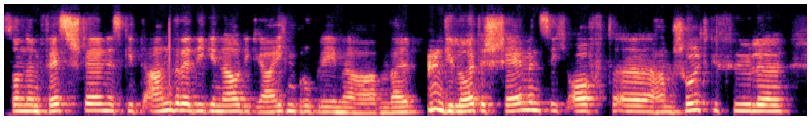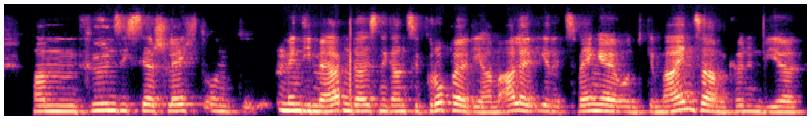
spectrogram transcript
sondern feststellen, es gibt andere, die genau die gleichen Probleme haben, weil die Leute schämen sich oft, äh, haben Schuldgefühle, haben, fühlen sich sehr schlecht und wenn die merken, da ist eine ganze Gruppe, die haben alle ihre Zwänge und gemeinsam können wir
